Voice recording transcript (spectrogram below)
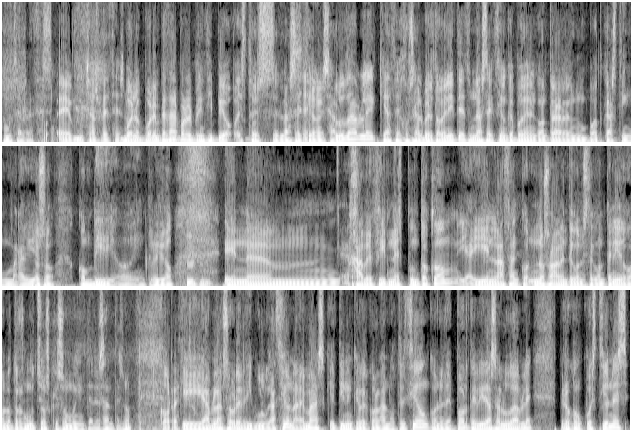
muchas veces. Eh, muchas veces. Bueno, por empezar por el principio, esto es la sección saludable que hace José Alberto Benítez, una sección que pueden encontrar en un podcasting maravilloso con vídeo incluido en um, javefitness.com y ahí enlazan con, no solamente con este contenido, con otros muchos que son muy interesantes, ¿no? Correcto. Que hablan sobre divulgación, además, que tienen que ver con la nutrición, con el deporte, vida saludable, pero con cuestiones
